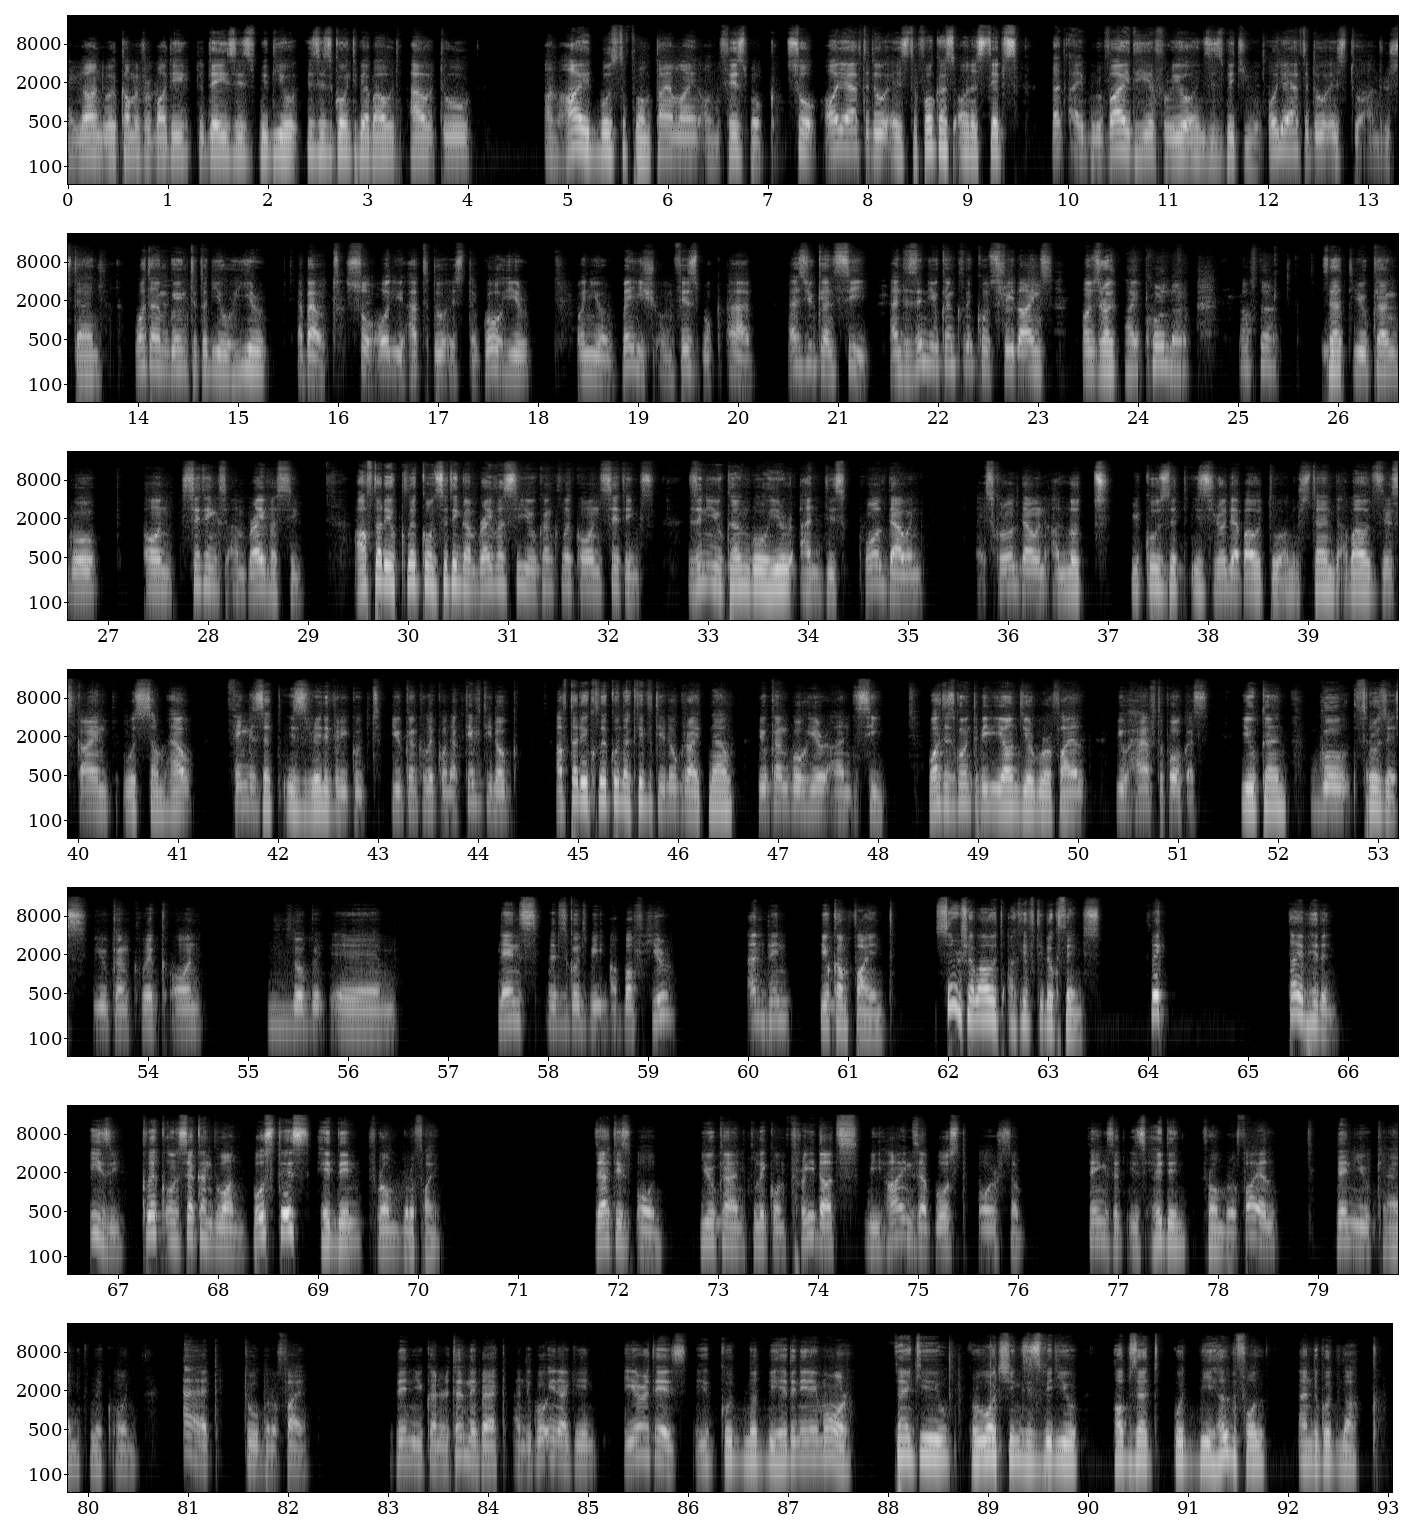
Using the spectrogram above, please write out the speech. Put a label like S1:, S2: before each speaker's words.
S1: Hello and welcome everybody. Today's this video this is going to be about how to unhide post from timeline on Facebook. So all you have to do is to focus on the steps that I provide here for you in this video. All you have to do is to understand what I'm going to tell you here about. So all you have to do is to go here on your page on Facebook app as you can see and then you can click on three lines on the right high corner. After that you can go on settings and privacy after you click on setting and privacy you can click on settings. Then you can go here and scroll down. Scroll down a lot because that is really about to understand about this kind with somehow things that is really very good. You can click on activity log. After you click on activity log right now you can go here and see what is going to be beyond your profile. You have to focus. You can go through this. You can click on log um, lens that is going to be above here and then you can find. Search about activity log things. Click. Type hidden. Easy. Click on second one. Post is hidden from profile. That is all. You can click on three dots behind the post or sub things that is hidden from profile. Then you can click on add to profile. Then you can return it back and go in again. Here it is. It could not be hidden anymore thank you for watching this video. Hope that could be helpful and good luck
